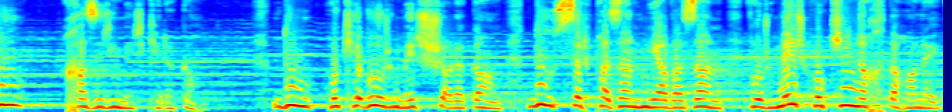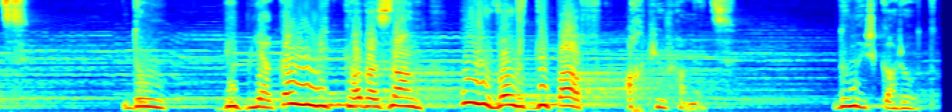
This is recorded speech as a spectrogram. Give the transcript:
դու խազերի մեր քերական, դու հոգևոր մեր շարական, դու սրբազան միավազան, որ մեր հոգին ախտահանեց, դու բիբլիական մի գավազան, ուր որ դիպավ աղբյուր հանեց, դու մեր կարոտ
